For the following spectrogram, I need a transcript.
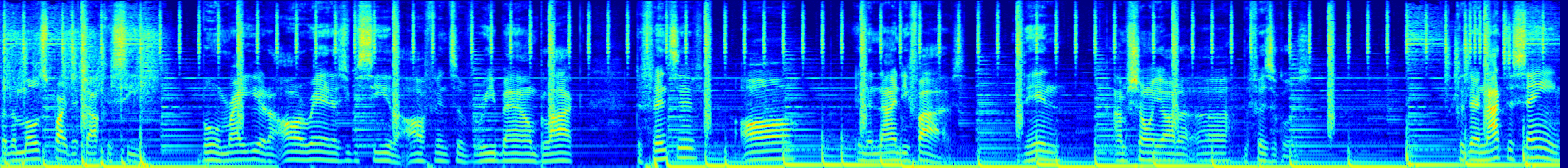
for the most part that y'all can see. Boom, right here, the all red, as you can see, the offensive rebound, block, defensive, all in the 95s. Then I'm showing y'all the uh, the physicals because they're not the same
